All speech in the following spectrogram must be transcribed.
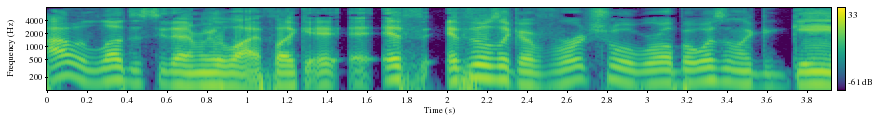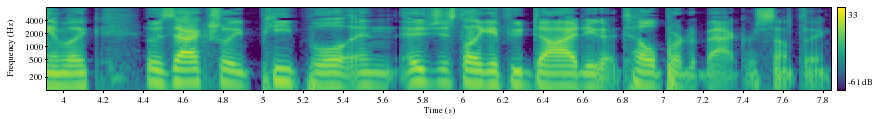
I would love to see that in real life. Like, if if it was like a virtual world, but it wasn't like a game, like it was actually people, and it's just like if you died, you got teleported back or something.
